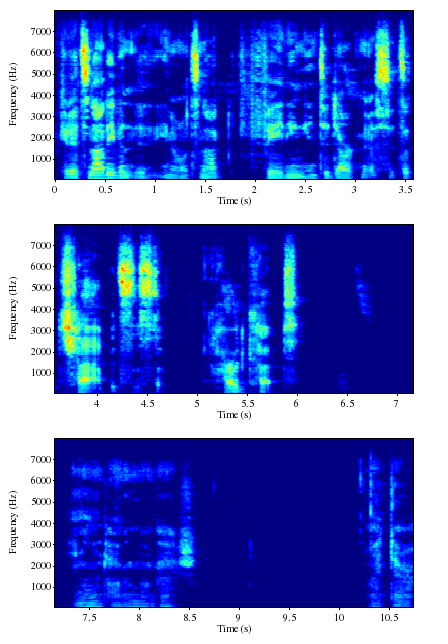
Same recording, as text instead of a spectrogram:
Okay, it's not even, uh, you know, it's not fading into darkness. It's a chop. It's just a hard cut. You know what I'm talking about, guys? Right there.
